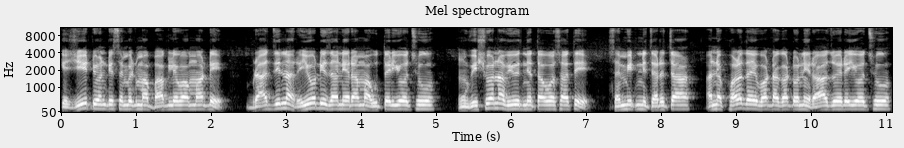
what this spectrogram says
કે જી ટ્વેન્ટી સમિટમાં ભાગ લેવા માટે બ્રાઝિલના રિયો ડી જાનેરામાં ઉતર્યો છું. હું વિશ્વના વિવિધ નેતાઓ સાથે સમિટની ચર્ચા અને ફળદાયી વાટાઘાટોની રાહ જોઈ રહ્યો છું.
